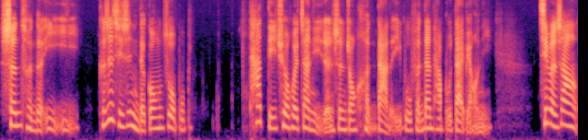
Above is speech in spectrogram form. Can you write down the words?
生存的意义。可是其实你的工作不，它的确会占你人生中很大的一部分，但它不代表你。基本上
